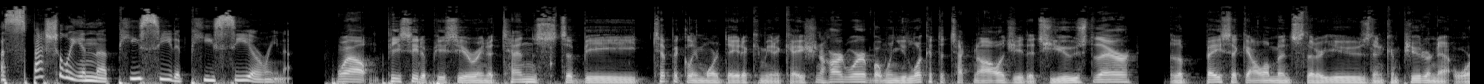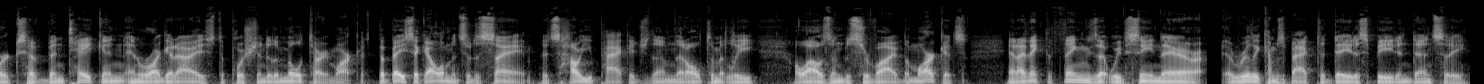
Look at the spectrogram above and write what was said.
especially in the PC to PC arena? Well, PC to PC arena tends to be typically more data communication hardware, but when you look at the technology that's used there, the basic elements that are used in computer networks have been taken and ruggedized to push into the military market. The basic elements are the same. It's how you package them that ultimately allows them to survive the markets. And I think the things that we've seen there, it really comes back to data speed and density.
